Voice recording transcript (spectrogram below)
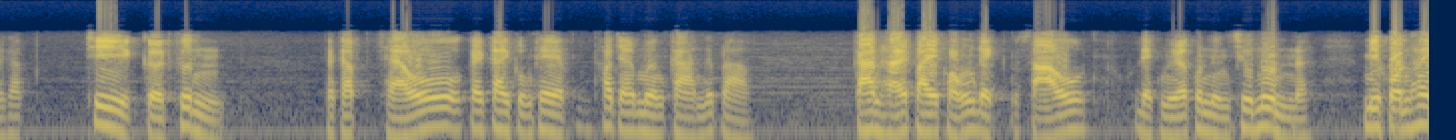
นะครับ ที่เกิดขึ้นนะครับ แถวใกล้ๆกรุงเทพเข้าใจเมืองการหรือเปล่า การหายไปของเด็กสาวเด็กเหนือคนหนึ่งชื่อนุ่นนะมีคนให้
